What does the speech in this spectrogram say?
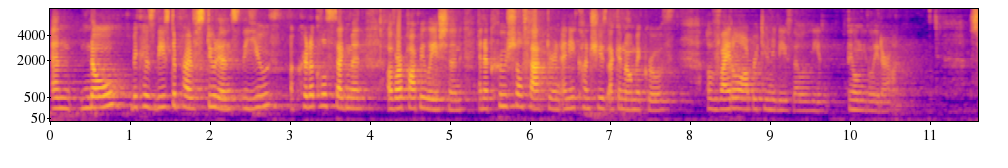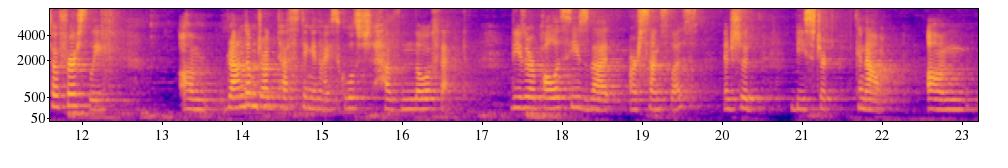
And no, because these deprive students, the youth, a critical segment of our population and a crucial factor in any country's economic growth, of vital opportunities that will lead, they'll need later on. So firstly, um, random drug testing in high schools have no effect. These are policies that are senseless and should be stricken out. Um,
